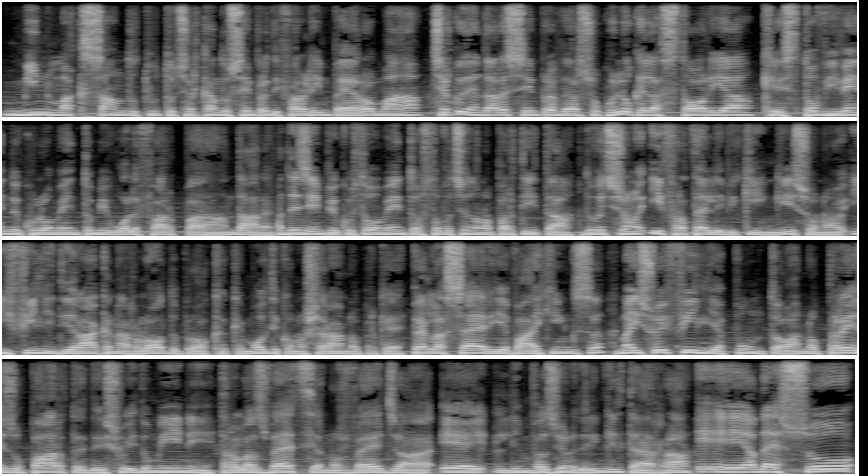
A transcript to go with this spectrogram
min maxando tutto cercando sempre di fare l'impero ma cerco cerco di andare sempre verso quello che la storia che sto vivendo in quel momento mi vuole far andare. Ad esempio, in questo momento sto facendo una partita dove ci sono i fratelli vichinghi, sono i figli di Ragnar Lodbrok, che molti conosceranno perché per la serie Vikings, ma i suoi figli, appunto, hanno preso parte dei suoi domini tra la Svezia, Norvegia e l'invasione dell'Inghilterra. E adesso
